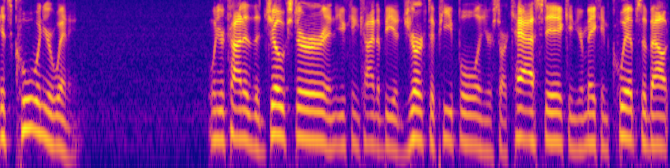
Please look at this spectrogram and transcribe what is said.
it's cool when you're winning. When you're kind of the jokester and you can kind of be a jerk to people and you're sarcastic and you're making quips about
